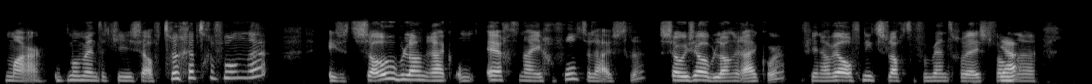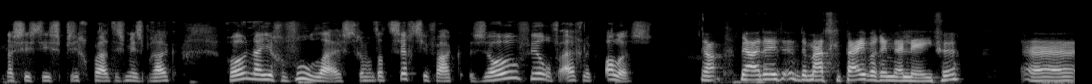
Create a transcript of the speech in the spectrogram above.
Maar op het moment dat je jezelf terug hebt gevonden, is het zo belangrijk om echt naar je gevoel te luisteren. Sowieso belangrijk hoor. Of je nou wel of niet slachtoffer bent geweest van ja. uh, narcistisch, psychopathisch misbruik. Gewoon naar je gevoel luisteren, want dat zegt je vaak zoveel of eigenlijk alles. Ja, ja de, de maatschappij waarin wij leven uh,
